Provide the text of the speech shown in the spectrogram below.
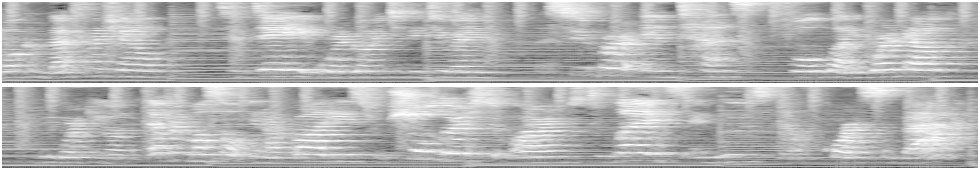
welcome back to my channel. Today we're going to be doing a super intense full body workout. We're working on every muscle in our bodies from shoulders to arms to legs and glutes and of course some back.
